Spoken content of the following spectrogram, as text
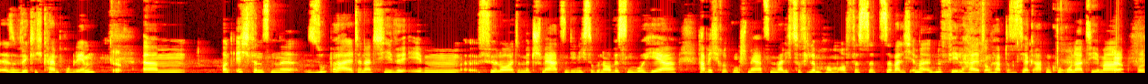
also wirklich kein Problem. Ja. Ähm, und ich finde es eine super Alternative eben für Leute mit Schmerzen, die nicht so genau wissen, woher habe ich Rückenschmerzen, weil ich zu viel im Homeoffice sitze, weil ich immer irgendeine Fehlhaltung habe. Das ist ja gerade ein Corona-Thema. Ja, voll.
